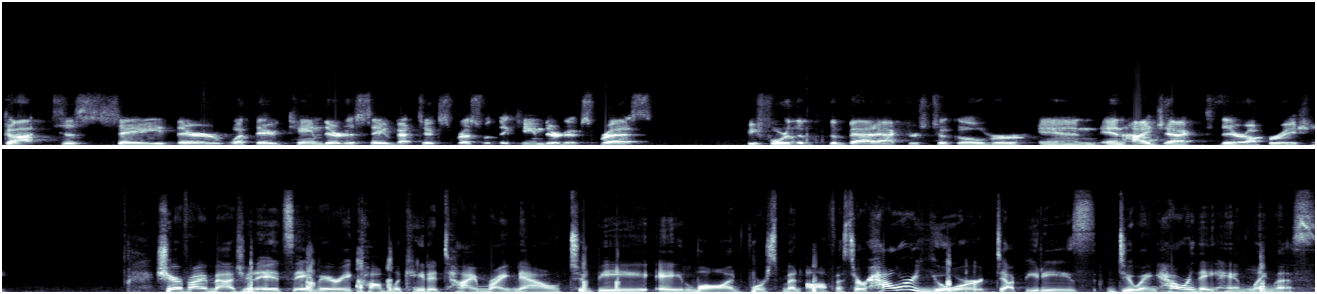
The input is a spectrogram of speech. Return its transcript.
got to say their what they came there to say, got to express what they came there to express before the, the bad actors took over and and hijacked their operation. Sheriff, I imagine it's a very complicated time right now to be a law enforcement officer. How are your deputies doing? How are they handling this?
